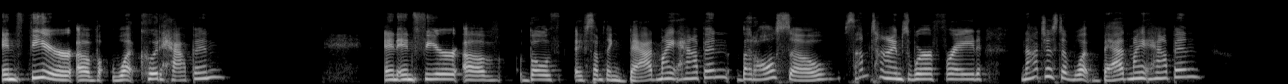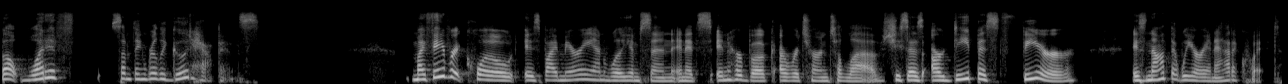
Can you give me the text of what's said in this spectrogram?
in fear of what could happen, and in fear of both if something bad might happen, but also sometimes we're afraid not just of what bad might happen, but what if something really good happens? My favorite quote is by Marianne Williamson, and it's in her book, A Return to Love. She says, Our deepest fear is not that we are inadequate.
